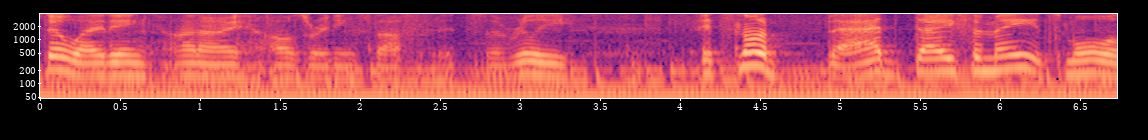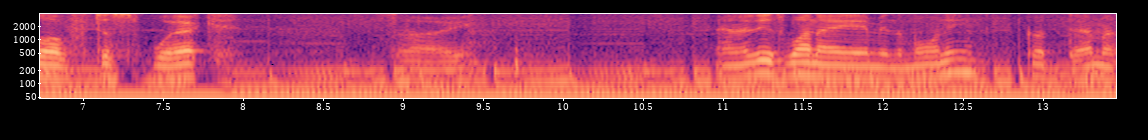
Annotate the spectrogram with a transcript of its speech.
Still waiting. I know. I was reading stuff. It's a really... It's not a bad day for me. It's more of just work. So... And it is 1am in the morning. God damn it.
